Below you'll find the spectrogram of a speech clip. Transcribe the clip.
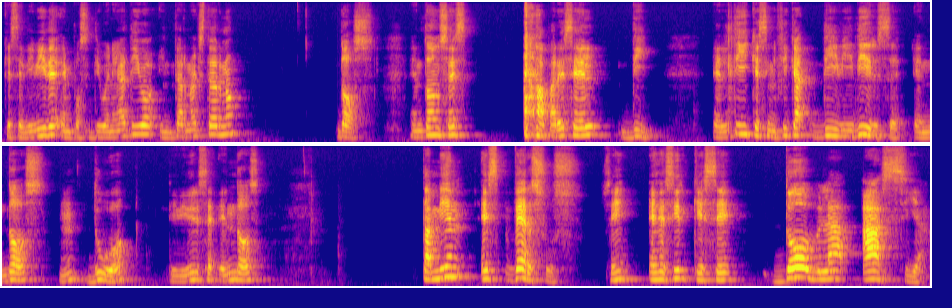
que se divide en positivo y negativo, interno-externo? 2. Entonces aparece el di. El di que significa dividirse en dos, dúo, dividirse en dos, también es versus, ¿sí? Es decir, que se dobla hacia.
